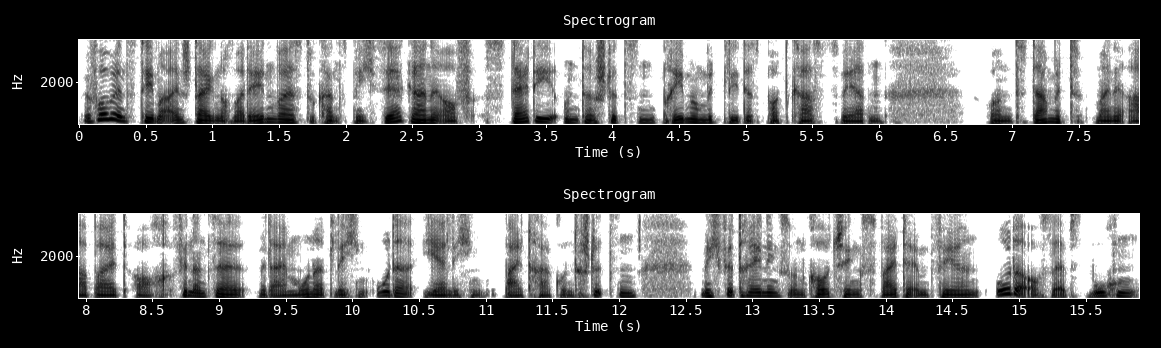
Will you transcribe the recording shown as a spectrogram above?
Bevor wir ins Thema einsteigen, nochmal der Hinweis, du kannst mich sehr gerne auf Steady unterstützen, Premium-Mitglied des Podcasts werden und damit meine Arbeit auch finanziell mit einem monatlichen oder jährlichen Beitrag unterstützen, mich für Trainings und Coachings weiterempfehlen oder auch selbst buchen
